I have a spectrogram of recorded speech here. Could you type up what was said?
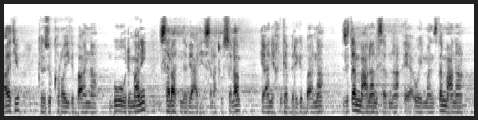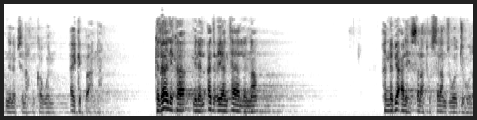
ማለት እዩ ክንዝክሮ ይግባኣና ብእኡ ድማኒ ሰላት ነቢ ዓለይሂ ሰላት ወሰላም ክንገብር ይግብኣና ዝጠማዕና ንሰብና ወይ ድማ ዝጠማዕና ንነብስና ክንከውን ኣይግብኣና ከ ምና ኣድዕያ እንታይ ኣለና ኣነቢ ለ ላ ሰላም ዝወጅሁና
